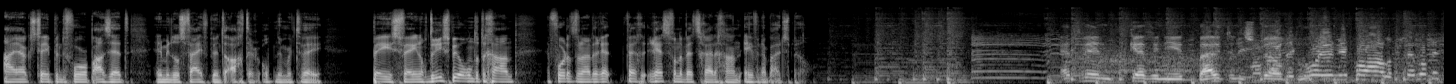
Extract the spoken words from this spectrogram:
Ajax twee punten voor op AZ en inmiddels vijf punten achter op nummer twee. PSV nog drie speelronden te gaan. En voordat we naar de re- rest van de wedstrijden gaan, even naar buitenspel. Edwin, Kevin hier, buitenspel. Ik hoor je nu voor half, nog eens.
